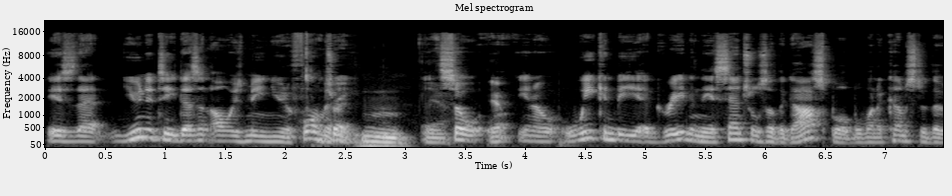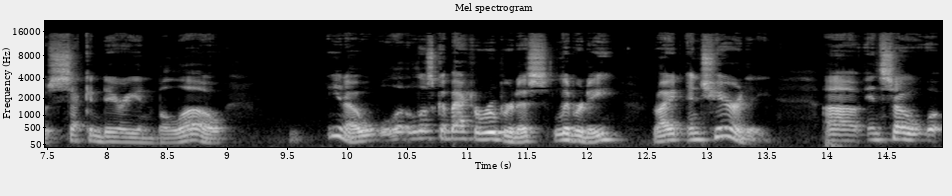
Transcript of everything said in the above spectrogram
is that unity doesn't always mean uniformity. right. Mm, yeah. And so, Yep. you know, we can be agreed in the essentials of the gospel, but when it comes to those secondary and below, you know, let's go back to Rupertus, liberty, right, and charity. Uh, and so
